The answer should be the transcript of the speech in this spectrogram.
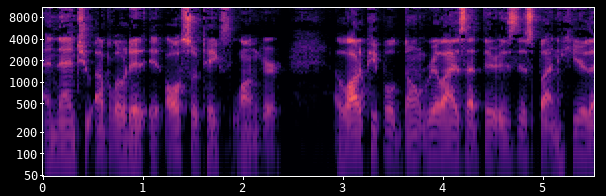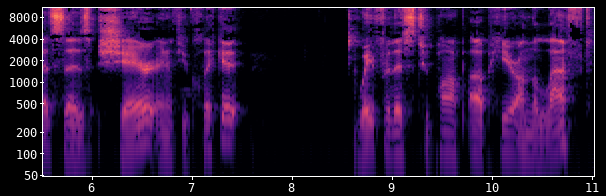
And then to upload it, it also takes longer. A lot of people don't realize that there is this button here that says share. And if you click it, wait for this to pop up here on the left.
